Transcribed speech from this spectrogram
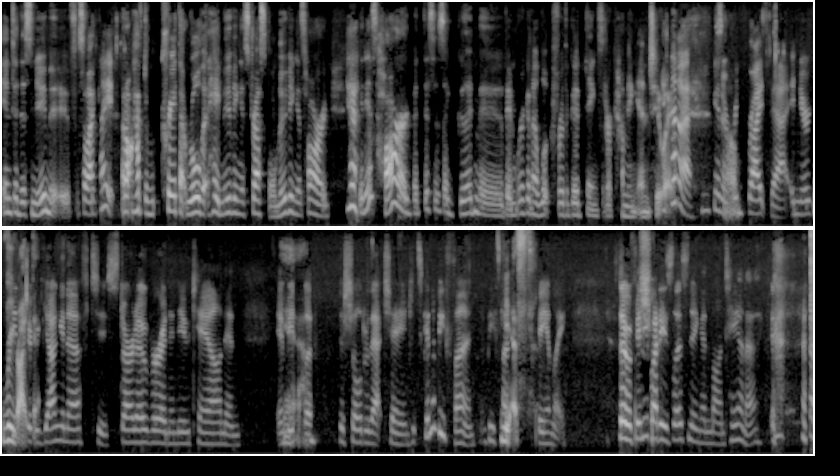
into this new move. So I, right. I don't have to create that rule that, hey, moving is stressful, moving is hard. Yeah. It is hard, but this is a good move and we're going to look for the good things that are coming into it. Yeah, you're going to so, rewrite that. And you're, rewrite you're young enough to start over in a new town and, and yeah. be able to, to shoulder that change. It's going to be fun. It'll be fun yes. family. So if anybody's listening in Montana,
